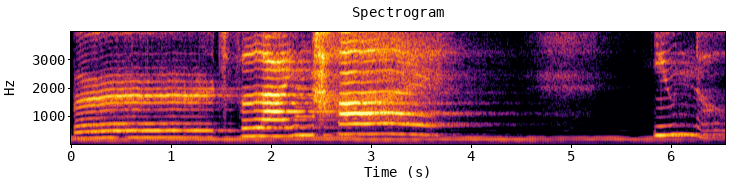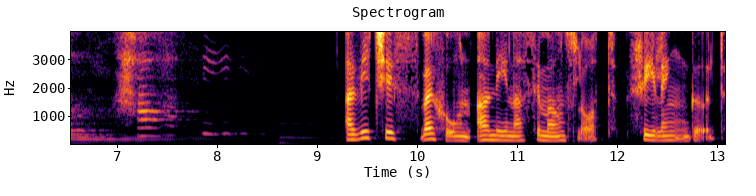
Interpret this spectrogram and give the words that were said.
Birds flying high You know how I feel. Aviciis version av Nina Simones låt Feeling good.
